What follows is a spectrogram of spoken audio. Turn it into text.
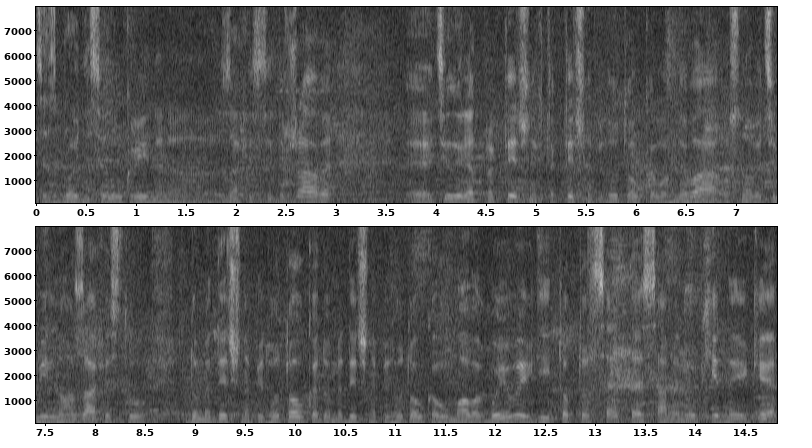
Це Збройні Сили України на захисті держави, цілий ряд практичних, тактична підготовка, вогнева, основи цивільного захисту, домедична підготовка, домедична підготовка в умовах бойових дій, тобто все те саме необхідне, яке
